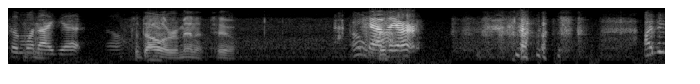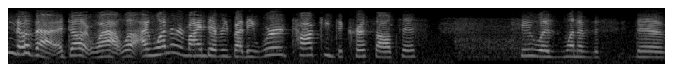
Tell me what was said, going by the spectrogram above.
from what Mhm. I get. So. It's a dollar a minute too. Oh, yeah, wow. they are. I didn't know that. A dollar. Wow. Well, I want to remind everybody we're talking to Chris Altice, who was one of the the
